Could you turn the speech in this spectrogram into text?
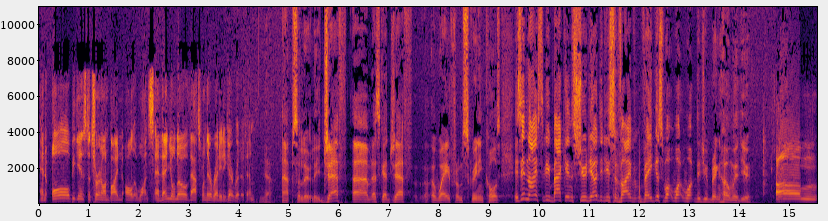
and all begins to turn on Biden all at once, and then you'll know that's when they're ready to get rid of him. Yeah, absolutely. Jeff, um, let's get Jeff away from screening calls. Is it nice to be back in studio? Did you survive Vegas? What what what did you bring home with you? Um,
